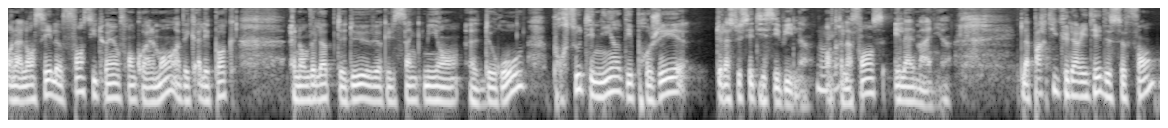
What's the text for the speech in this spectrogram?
on a lancé le Fonds citoyen franco-allemand avec à l'époque une enveloppe de 2,5 millions euh, d'euros pour soutenir des projets de la société civile entre la France et l'Allemagne. La particularité de ce fonds,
